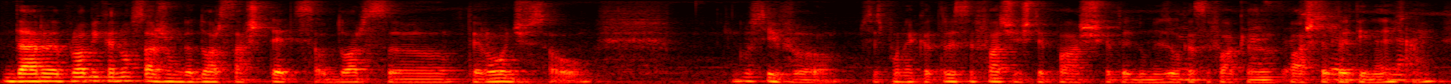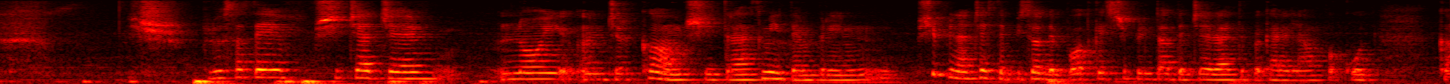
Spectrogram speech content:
Dar uh, probabil că nu o să ajungă doar să aștepți sau doar să te rogi sau inclusiv uh, se spune că trebuie să faci niște pași către Dumnezeu ca să facă Ca să- pași și către El, tine, da. știi? Deci, Plus asta e și ceea ce noi încercăm și transmitem prin, și prin acest episod de podcast și prin toate celelalte pe care le-am făcut. Că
